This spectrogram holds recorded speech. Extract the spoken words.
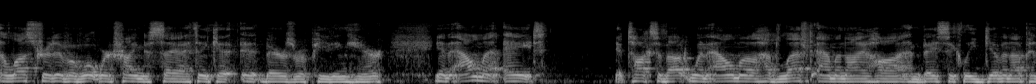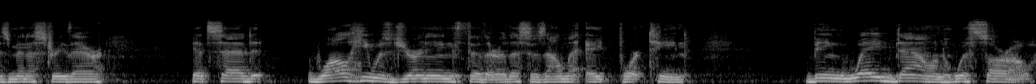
illustrative of what we're trying to say. I think it, it bears repeating here. In Alma 8, it talks about when Alma had left Ammonihah and basically given up his ministry there. It said, while he was journeying thither, this is Alma 8:14, being weighed down with sorrow.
